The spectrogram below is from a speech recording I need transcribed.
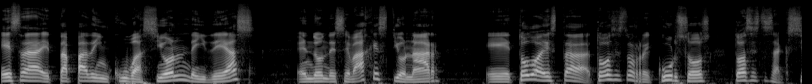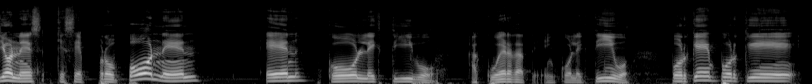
esa etapa de incubación de ideas en donde se va a gestionar eh, esta, todos estos recursos, todas estas acciones que se proponen en colectivo. Acuérdate, en colectivo. ¿Por qué? Porque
